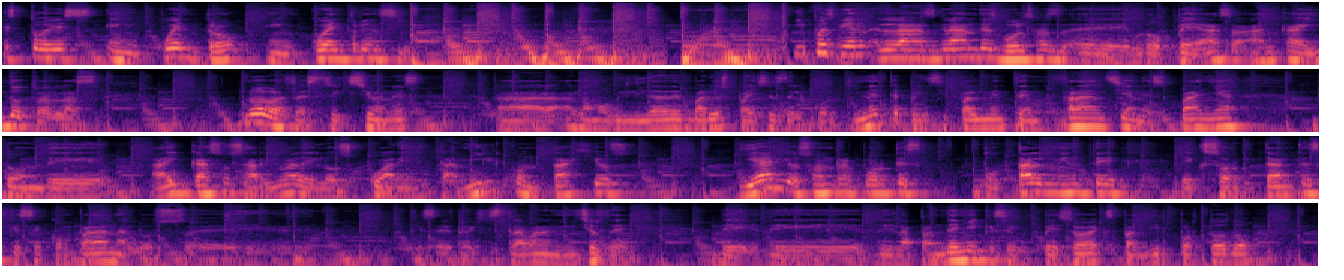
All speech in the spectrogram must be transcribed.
Esto es encuentro, encuentro en sí. Y pues bien, las grandes bolsas eh, europeas han caído tras las nuevas restricciones a, la movilidad en varios países del continente, principalmente en Francia, en España, donde hay casos arriba de los 40.000 contagios diarios. Son reportes totalmente exorbitantes que se comparan a los eh, que se registraban en inicios de, de, la pandemia que se empezó a expandir por todo,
